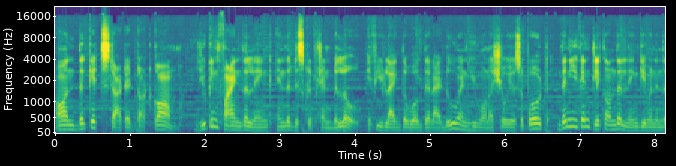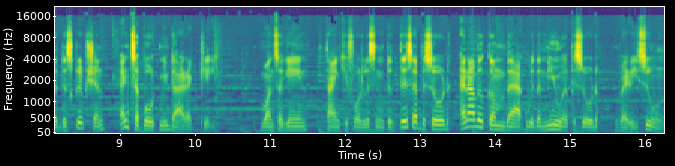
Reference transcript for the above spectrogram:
on thegetstarted.com. You can find the link in the description below. If you like the work that I do and you want to show your support, then you can click on the link given in the description and support me directly. Once again, thank you for listening to this episode, and I will come back with a new episode very soon.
